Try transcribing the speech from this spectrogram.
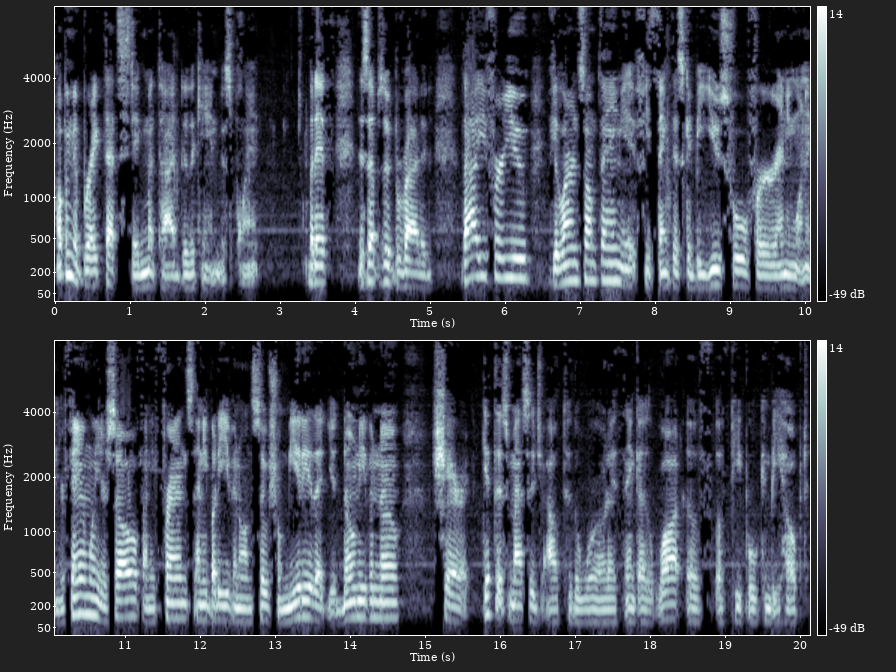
helping to break that stigma tied to the cannabis plant. But if this episode provided value for you, if you learned something, if you think this could be useful for anyone in your family, yourself, any friends, anybody even on social media that you don't even know, share it. Get this message out to the world. I think a lot of, of people can be helped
